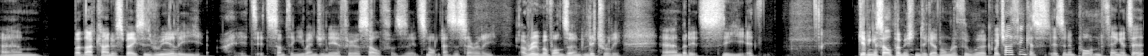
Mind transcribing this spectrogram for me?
Um, but that kind of space is really it's it's something you engineer for yourself. It's not necessarily a room of one's own, literally, um, but it's the it's giving yourself permission to get on with the work, which I think is is an important thing. It's a,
